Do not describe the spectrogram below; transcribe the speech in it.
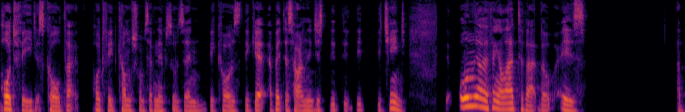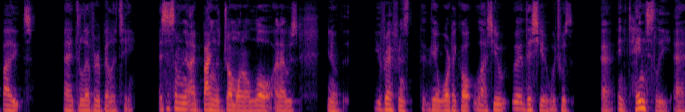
pod fade, it's called. That pod fade comes from seven episodes in because they get a bit disheartened, they just they, they, they change. The only other thing I'll add to that though is about uh, deliverability this is something that I bang the drum on a lot. And I was, you know, you've referenced the award I got last year, uh, this year, which was uh, intensely. Uh,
